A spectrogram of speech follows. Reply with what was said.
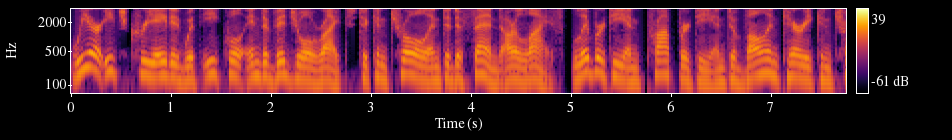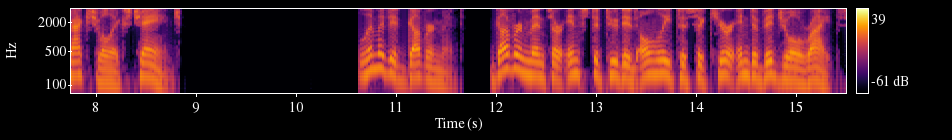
we are each created with equal individual rights to control and to defend our life, liberty and property and to voluntary contractual exchange." Limited government. Governments are instituted only to secure individual rights,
